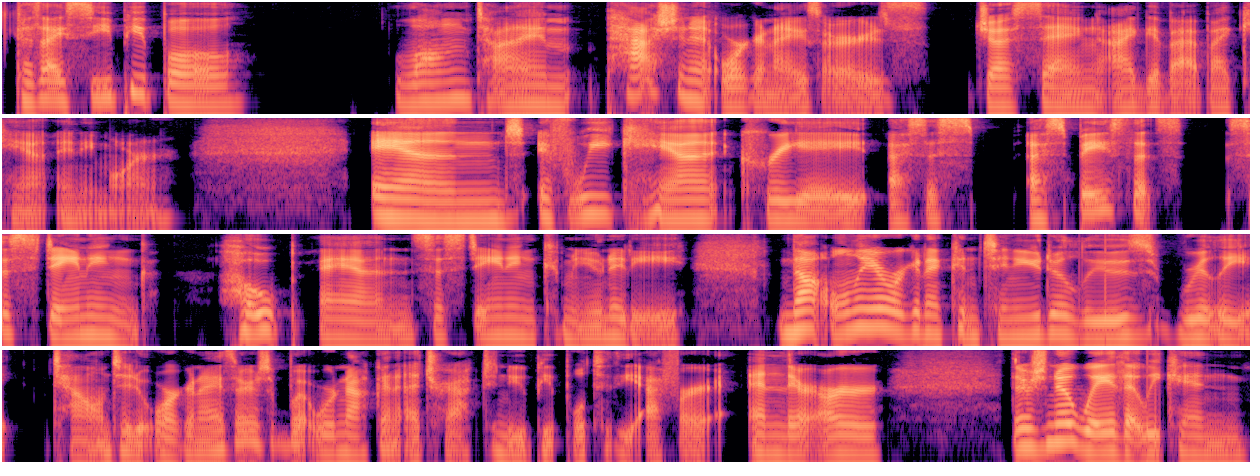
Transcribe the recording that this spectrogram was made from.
because I see people, long-time passionate organizers, just saying, I give up, I can't anymore. And if we can't create a, a space that's sustaining hope and sustaining community, not only are we going to continue to lose really talented organizers, but we're not going to attract new people to the effort. And there are, there's no way that we can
